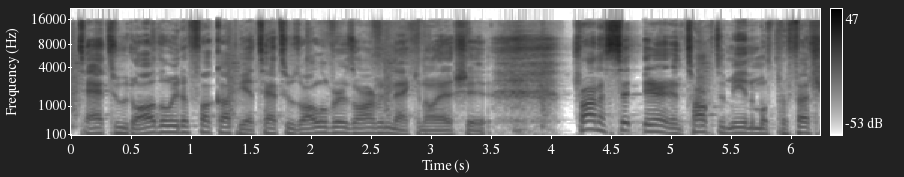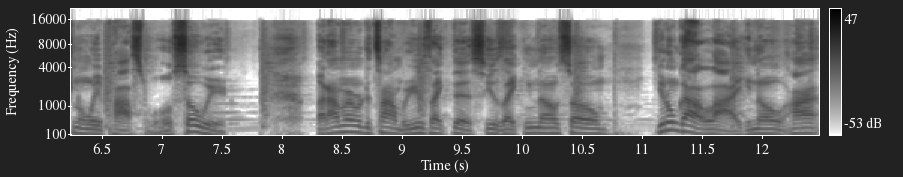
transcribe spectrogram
tattooed all the way the fuck up. He had tattoos all over his arm and neck and all that shit. Trying to sit there and talk to me in the most professional way possible. It was so weird. But I remember the time where he was like this. He was like, you know, so you don't gotta lie. You know, I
